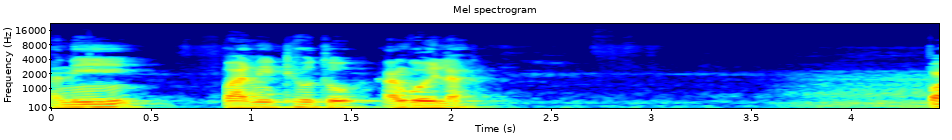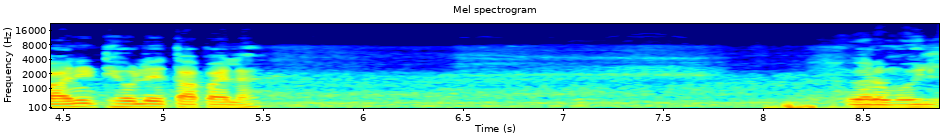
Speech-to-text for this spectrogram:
आणि पाणी ठेवतो आंघोळीला. पाणी ठेवले तापायला. गरम होईल.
